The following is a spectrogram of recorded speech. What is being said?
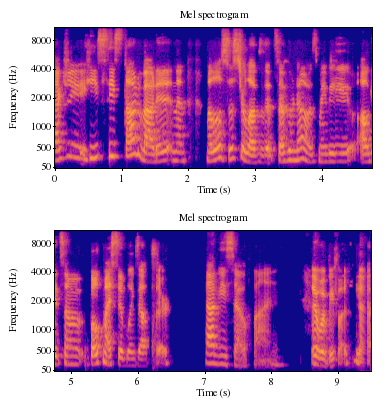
actually he's he's thought about it, and then my little sister loves it. So who knows? Maybe I'll get some both my siblings out there. That'd be so fun. It would be fun. Yeah.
